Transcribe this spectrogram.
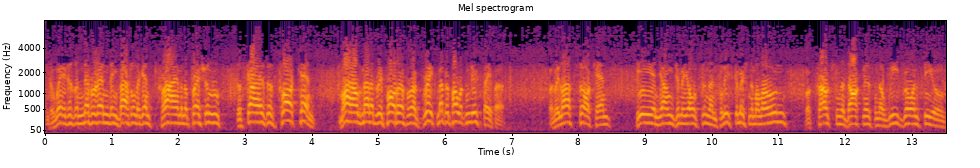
and who wages a never-ending battle against crime and oppression, disguised as Clark Kent, mild-mannered reporter for a great metropolitan newspaper. When we last saw Kent, he and young Jimmy Olsen and Police Commissioner Malone were crouched in the darkness in a weed-grown field,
